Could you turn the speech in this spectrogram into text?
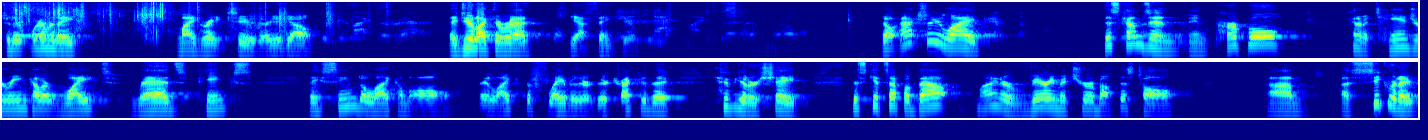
to the, wherever they migrate to. There you go. They do like the red. Yeah, thank you. They'll actually like this comes in in purple, kind of a tangerine color, white, reds, pinks. They seem to like them all. They like the flavor. They're, they're attracted to the tubular shape. This gets up about, mine are very mature, about this tall. Um, a secret, I,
